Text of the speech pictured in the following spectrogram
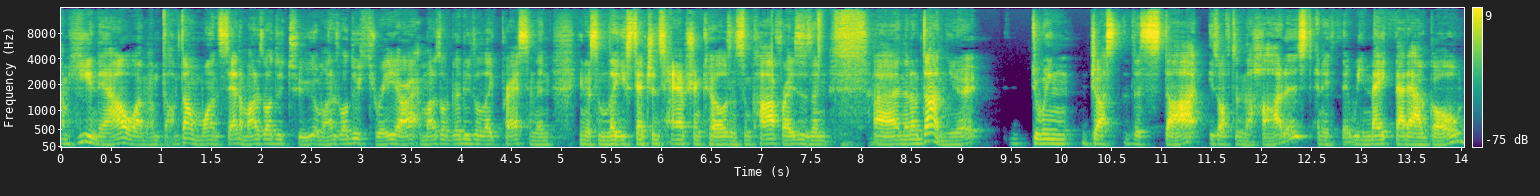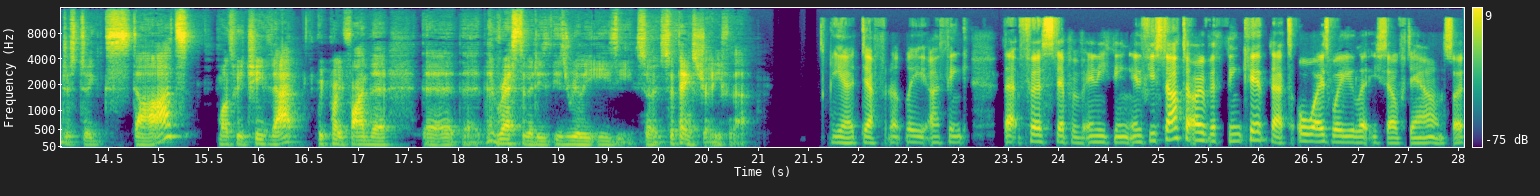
I'm here now. I'm, I'm, I've done one set. I might as well do two. I might as well do three. All right. I might as well go do the leg press and then, you know, some leg extensions, hamstring curls, and some calf raises. And, uh, and then I'm done, you know doing just the start is often the hardest. And if we make that our goal, just to start, once we achieve that, we probably find the the the, the rest of it is, is really easy. So so thanks, Jody, for that. Yeah, definitely. I think that first step of anything, and if you start to overthink it, that's always where you let yourself down. So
